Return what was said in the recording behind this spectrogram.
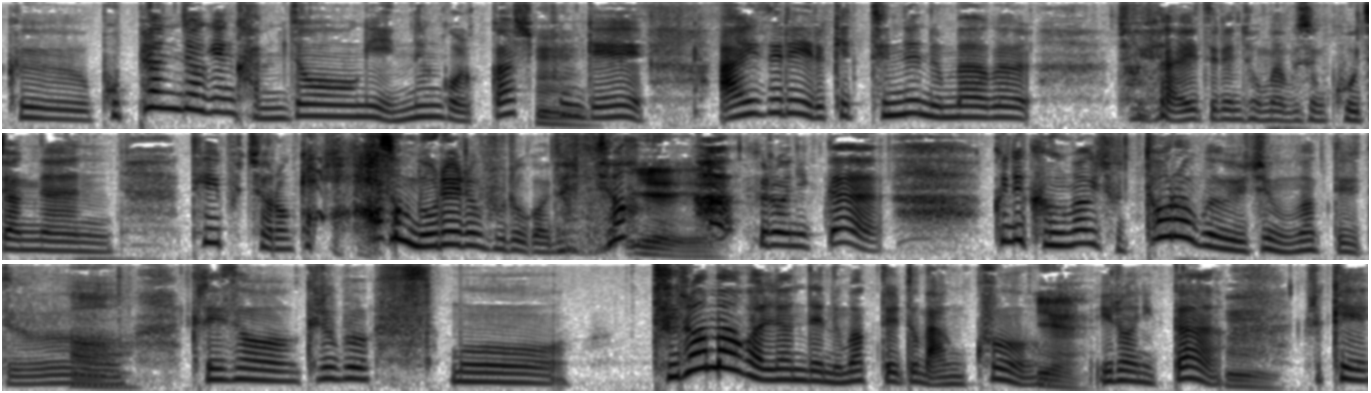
그 보편적인 감정이 있는 걸까 싶은 음. 게 아이들이 이렇게 듣는 음악을 저희 아이들은 정말 무슨 고장난 테이프처럼 계속 노래를 부르거든요. 예, 예. 그러니까 근데 그 음악이 좋더라고요 요즘 음악들도. 어. 그래서 그리고 뭐 드라마 관련된 음악들도 많고 예. 이러니까 음, 그렇게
